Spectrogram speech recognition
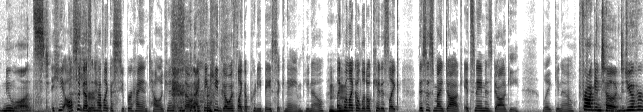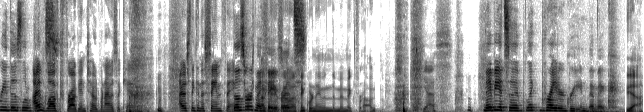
nuanced. He also That's doesn't true. have like a super high intelligence, so I think he'd go with like a pretty basic name, you know? Like when mm-hmm. like a little kid is like, "This is my dog. Its name is Doggy." Like, you know. Frog and Toad. Did you ever read those little books? I loved Frog and Toad when I was a kid. I was thinking the same thing. those were my Okay, favorites. so I think we're naming the mimic frog. yes. Maybe it's a like brighter green mimic. Yeah.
